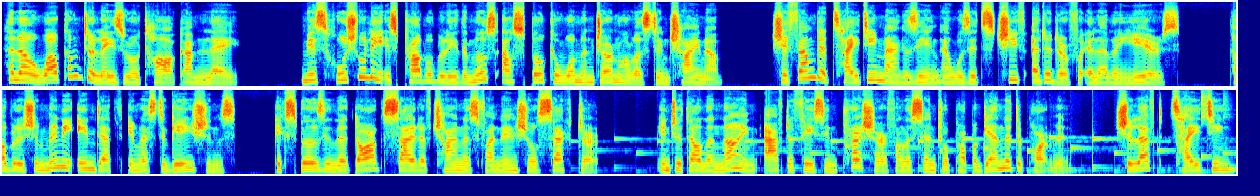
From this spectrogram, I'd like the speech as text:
Hello, welcome to Lei's Real Talk. I'm Lei. Ms. Hu Shuli is probably the most outspoken woman journalist in China. She founded Caijing magazine and was its chief editor for 11 years, publishing many in depth investigations exposing the dark side of China's financial sector. In 2009, after facing pressure from the Central Propaganda Department, she left Caijing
